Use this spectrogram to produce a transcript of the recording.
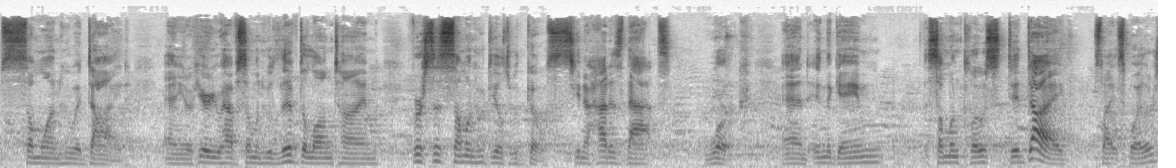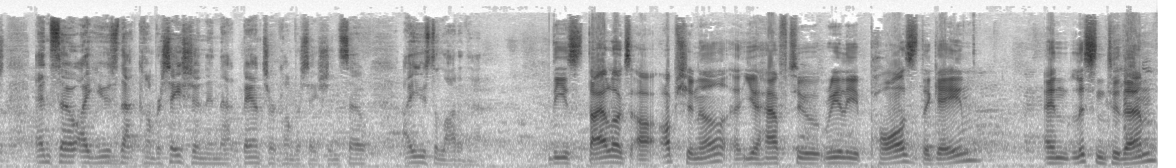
someone who had died. And, you know, here you have someone who lived a long time versus someone who deals with ghosts. You know, how does that work? And in the game, someone close did die. Slight spoilers. And so I used that conversation in that banter conversation. So I used a lot of that. these dialogues are optional. You have to really pause the game and listen to them.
